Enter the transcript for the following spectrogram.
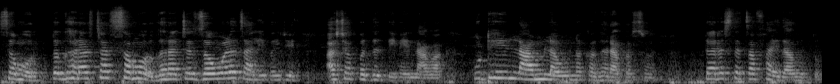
समोर तर घराच्या समोर घराच्या जवळच आली पाहिजे अशा पद्धतीने लावा. कुठेही लांब लावू नका घरापासून. तरच त्याचा फायदा होतो.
